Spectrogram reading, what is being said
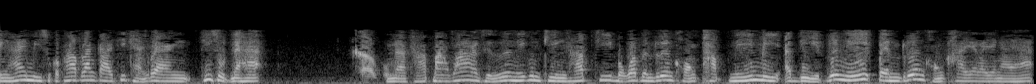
งให้มีสุขภาพร่างกายที่แข็งแรงที่สุดนะฮะ ครับผมนะครับมาว่ากันถึงเรื่องนี้คุณคิงครับ ที่บอกว่าเป็นเรื่องของผับนี้มีอดีต เรื่องนี้เป็นเรื่องของใครอะไรยังไงฮะ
